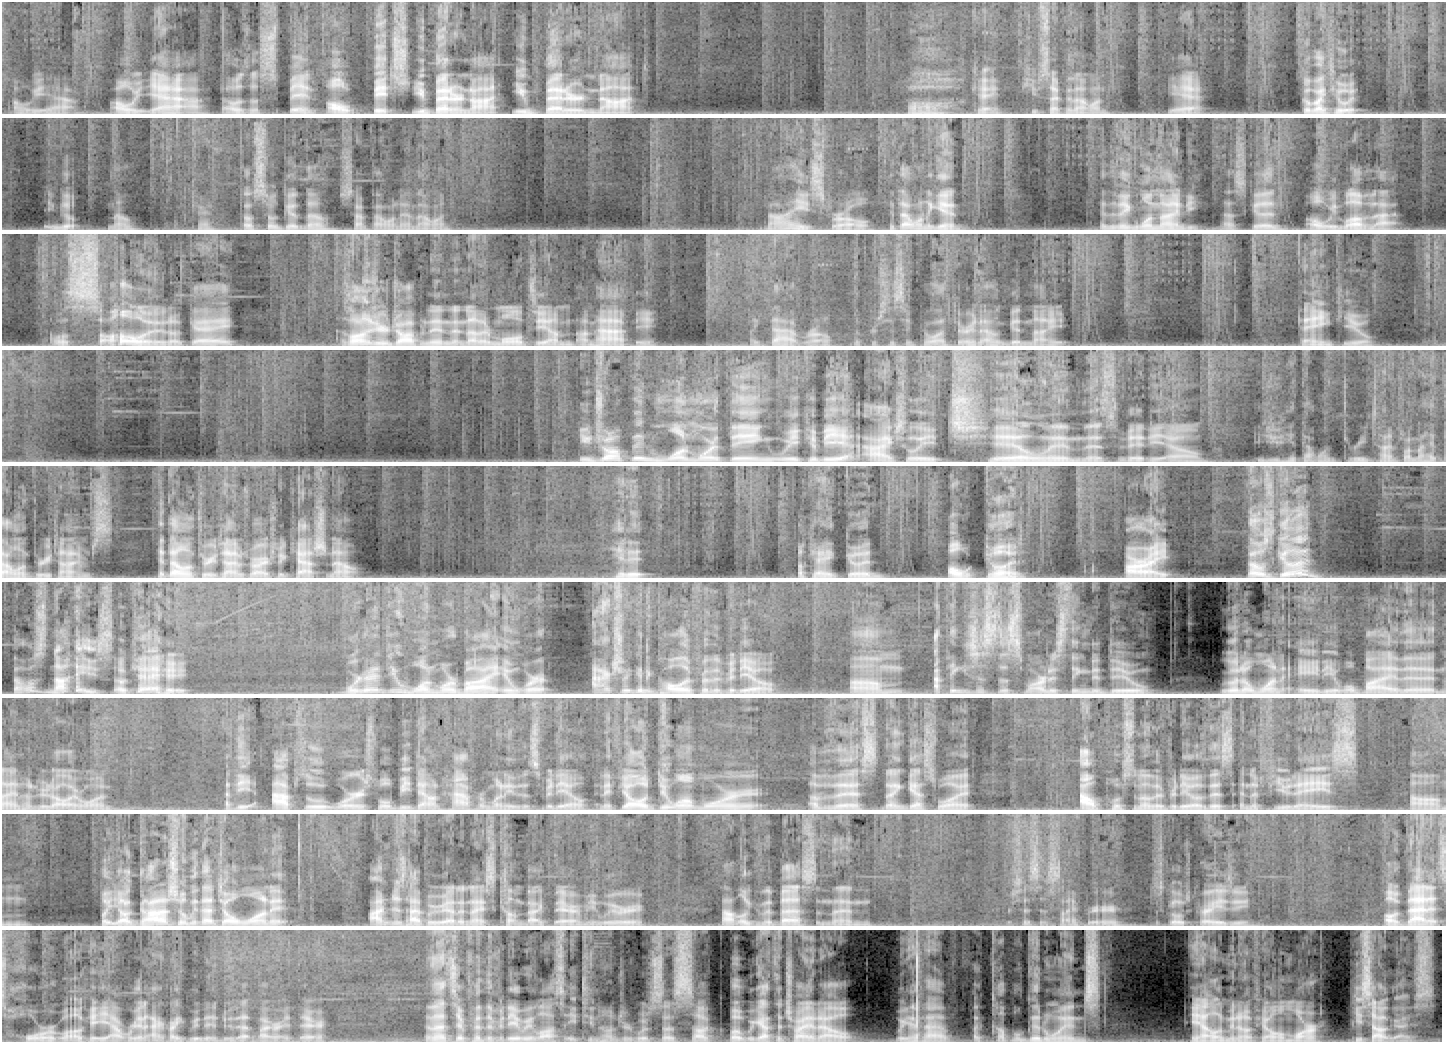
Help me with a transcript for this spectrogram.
Oh yeah. Oh yeah. That was a spin. Oh bitch, you better not. You better not. Oh, okay. Keep sniping that one. Yeah. Go back to it. You can go. No. Okay. That was so good though. Snipe that one and that one. Nice, bro. Hit that one again. Hit the big 190. That's good. Oh, we love that. That was solid. Okay. As long as you're dropping in another multi, I'm, I'm happy. Like that, bro. The persistent collector right now, good night. Thank you. You drop in one more thing, we could be actually chilling this video. You hit that one three times? Why not hit that one three times? Hit that one three times, we're actually cashing out. Hit it. Okay, good. Oh, good. Alright. That was good. That was nice. Okay. We're going to do one more buy, and we're actually going to call it for the video. Um, I think it's just the smartest thing to do. We'll go to 180. We'll buy the $900 one. At the absolute worst, we'll be down half our money this video. And if y'all do want more of this, then guess what? I'll post another video of this in a few days. Um, but y'all gotta show me that y'all want it. I'm just happy we had a nice comeback there. I mean, we were not looking the best, and then persistent sniper just goes crazy. Oh, that is horrible. Okay, yeah, we're gonna act like we didn't do that buy right there. And that's it for the video. We lost 1800, which does suck, but we got to try it out. We got to have a couple good wins. Yeah, let me know if y'all want more. Peace out, guys.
